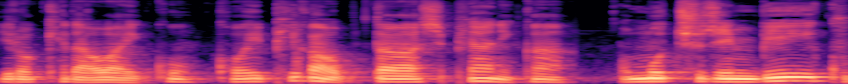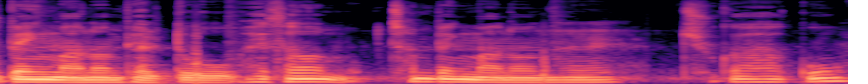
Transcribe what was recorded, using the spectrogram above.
이렇게 나와 있고 거의 피가 없다시피 하니까 업무 추진비 900만 원 별도 해서 1,100만 원을 추가하고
